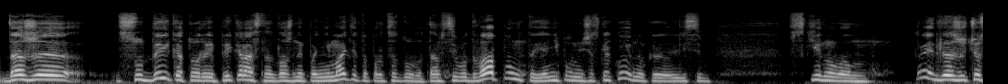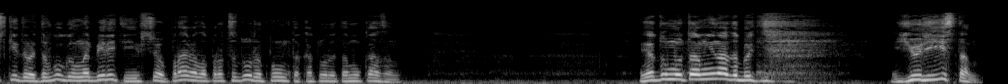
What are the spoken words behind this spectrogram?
даже суды, которые прекрасно должны понимать эту процедуру, там всего два пункта, я не помню сейчас какой, ну-ка, если скину вам ну и даже что скидывать, да в Google наберите и все. Правила процедуры пункта, который там указан. Я думаю, там не надо быть юристом.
